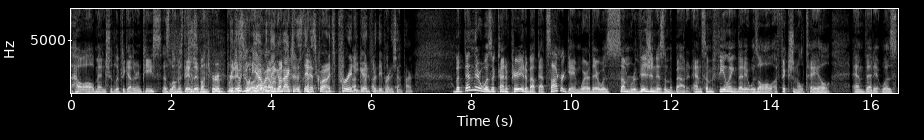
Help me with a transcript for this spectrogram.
how all men should live together in peace as long as they live under a British because, yeah, when they go back to the status quo, it's pretty good for the British Empire. But then there was a kind of period about that soccer game where there was some revisionism about it and some feeling that it was all a fictional tale and that it was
